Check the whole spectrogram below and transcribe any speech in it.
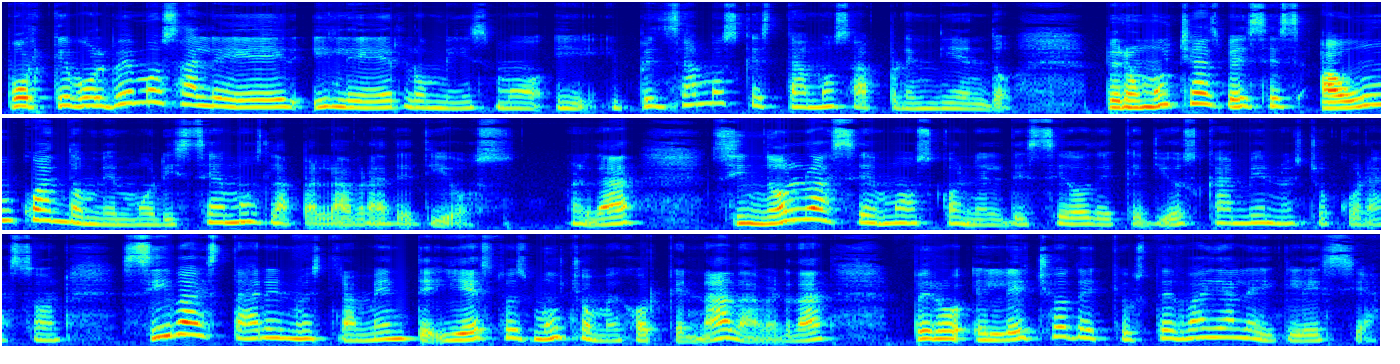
porque volvemos a leer y leer lo mismo y, pensamos que estamos aprendiendo, pero muchas veces, aun cuando memoricemos la palabra de Dios, ¿verdad? Si no lo hacemos con el deseo de que Dios cambie nuestro corazón, sí va a estar en nuestra mente y esto es mucho mejor que nada, ¿verdad? Pero el hecho de que usted vaya a la iglesia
